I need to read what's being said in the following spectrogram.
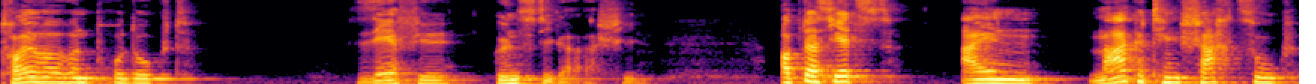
teureren Produkt sehr viel günstiger erschien. Ob das jetzt ein Marketing-Schachzug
